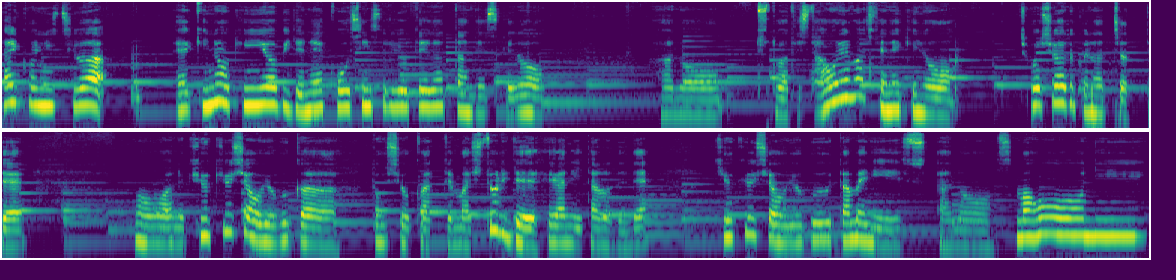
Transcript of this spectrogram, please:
はい、こんにちは。え昨日金曜日でね、更新する予定だったんですけど、あの、ちょっと私倒れましてね、昨日。調子悪くなっちゃって、もうあの、救急車を呼ぶか、どうしようかって、まあ一人で部屋にいたのでね、救急車を呼ぶために、あの、スマホに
